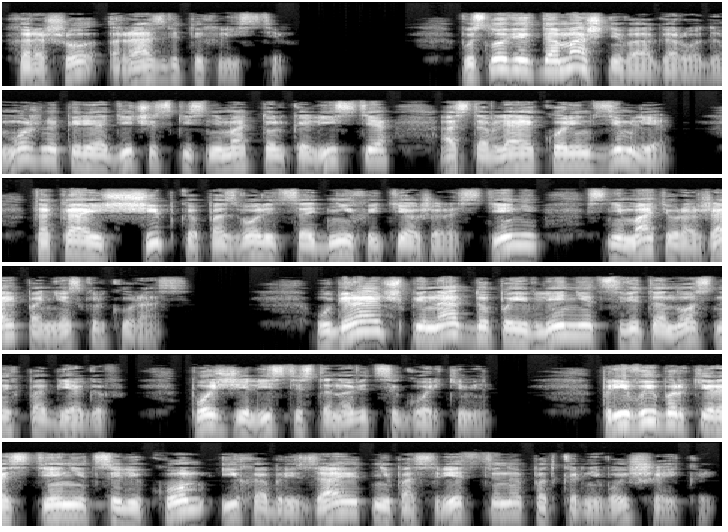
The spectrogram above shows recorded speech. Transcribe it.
хорошо развитых листьев. В условиях домашнего огорода можно периодически снимать только листья, оставляя корень в земле, Такая щипка позволит с одних и тех же растений снимать урожай по нескольку раз. Убирают шпинат до появления цветоносных побегов, позже листья становятся горькими. При выборке растений целиком их обрезают непосредственно под корневой шейкой.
